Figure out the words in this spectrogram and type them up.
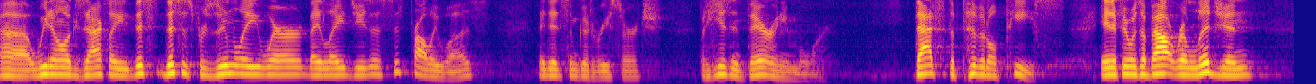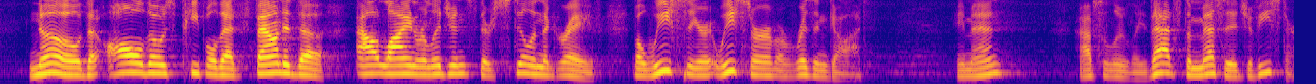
uh, we know exactly? This, this is presumably where they laid Jesus. It probably was. They did some good research, but he isn't there anymore. That's the pivotal piece. And if it was about religion, know that all those people that founded the outlying religions, they're still in the grave. But we, we serve a risen God. Amen? Absolutely. That's the message of Easter.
